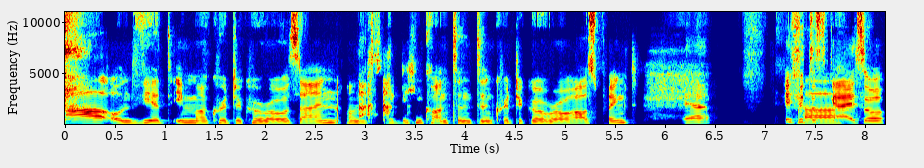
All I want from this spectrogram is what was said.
war und wird immer Critical Role sein und jeglichen Content, den Critical Role rausbringt. Ja. Ich finde das Ah. geil so.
